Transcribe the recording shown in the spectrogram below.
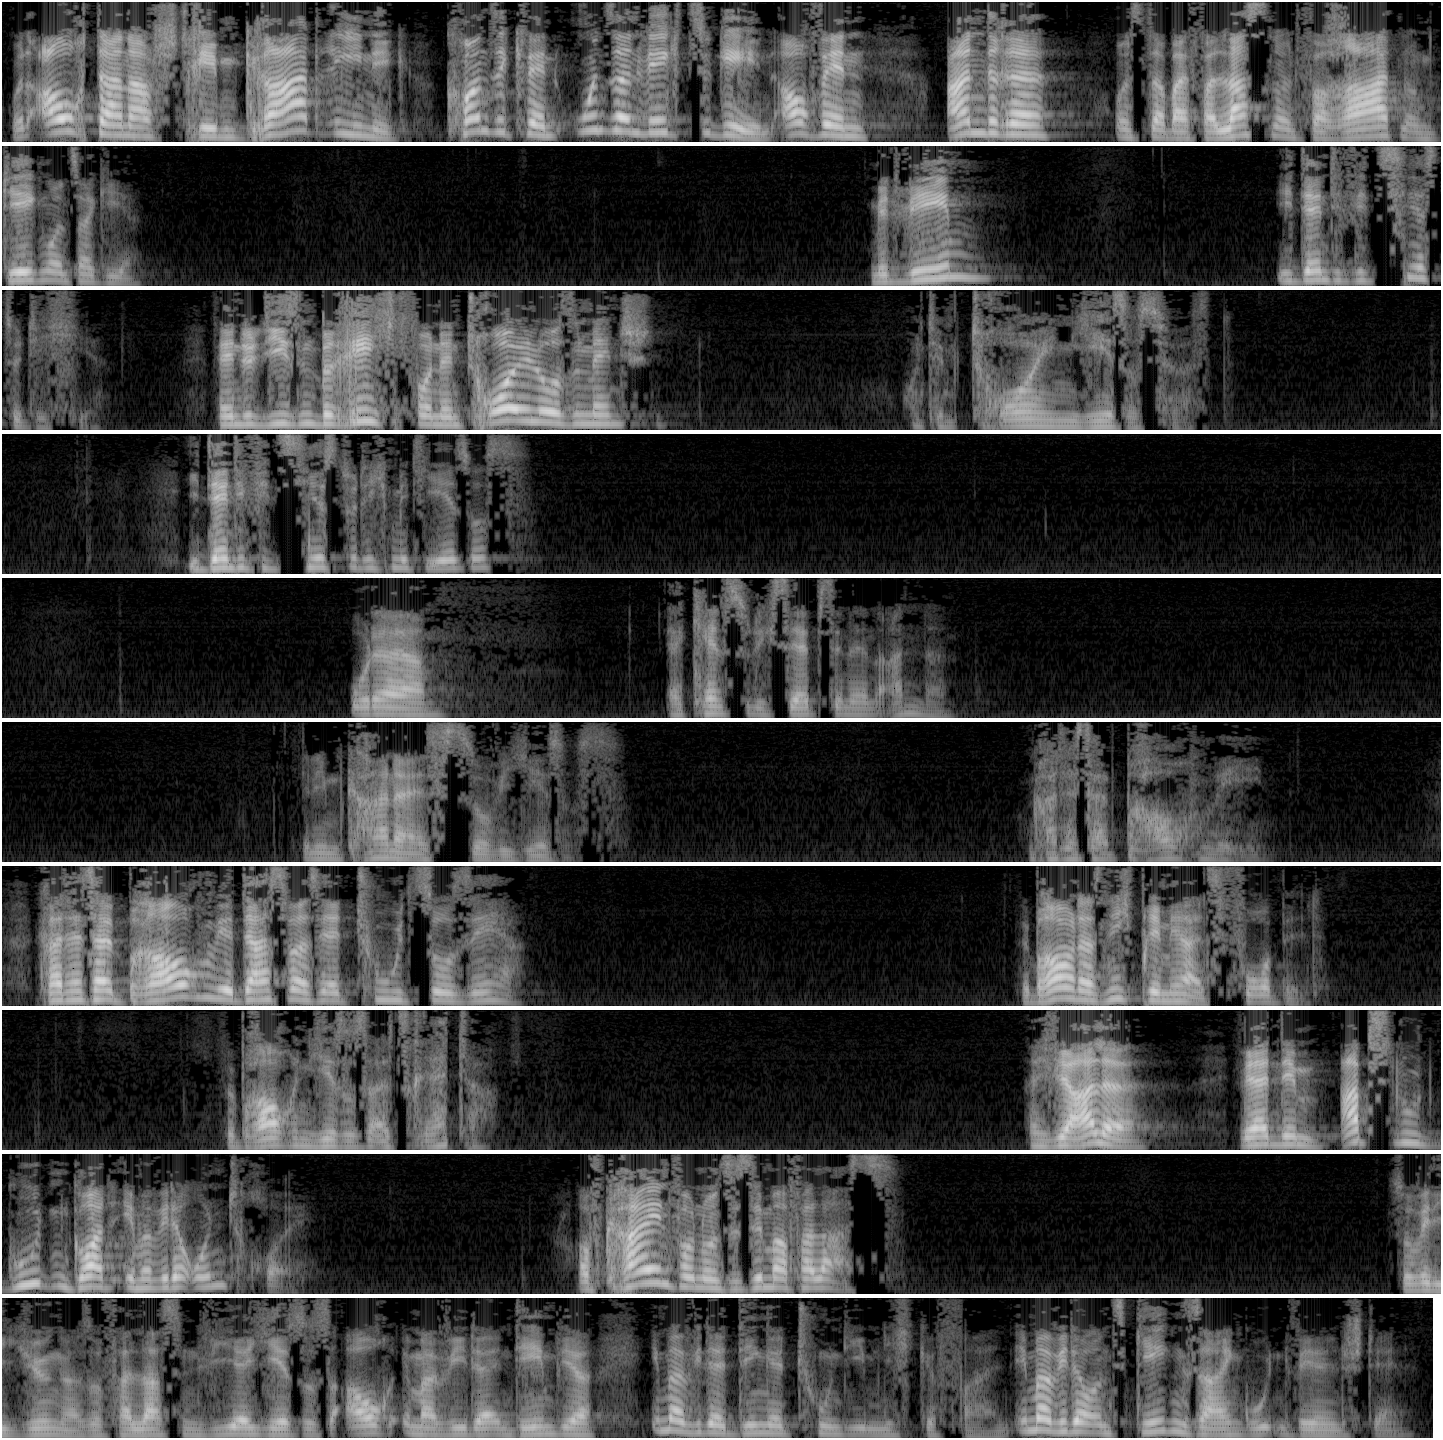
und auch danach streben, geradlinig, konsequent unseren Weg zu gehen, auch wenn andere uns dabei verlassen und verraten und gegen uns agieren. Mit wem identifizierst du dich hier? Wenn du diesen Bericht von den treulosen Menschen und dem treuen Jesus hörst. Identifizierst du dich mit Jesus? Oder erkennst du dich selbst in den anderen? Ihr Lieben, keiner ist so wie Jesus. Und gerade deshalb brauchen wir ihn. Gerade deshalb brauchen wir das, was er tut, so sehr. Wir brauchen das nicht primär als Vorbild. Wir brauchen Jesus als Retter. Wir alle werden dem absolut guten Gott immer wieder untreu. Auf keinen von uns ist immer Verlass. So wie die Jünger, so verlassen wir Jesus auch immer wieder, indem wir immer wieder Dinge tun, die ihm nicht gefallen. Immer wieder uns gegen seinen guten Willen stellen.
